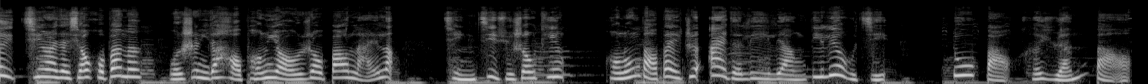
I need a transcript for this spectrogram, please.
嘿，亲爱的小伙伴们，我是你的好朋友肉包来了，请继续收听《恐龙宝贝之爱的力量》第六集《都宝和元宝》。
